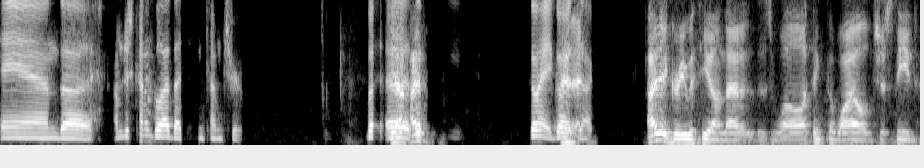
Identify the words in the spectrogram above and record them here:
and uh, I'm just kind of glad that didn't come true. But uh, Yeah, I- go ahead, go ahead, I- Zach. I'd agree with you on that as well. I think the Wild just need,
